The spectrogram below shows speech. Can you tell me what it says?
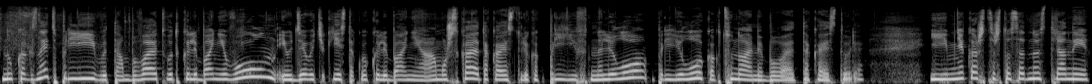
ну, как, знаете, приливы. Там бывают вот колебания волн, и у девочек есть такое колебание, а мужская такая история, как прилив. Налило, прилило, как цунами бывает такая история. И мне кажется, что, с одной стороны,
